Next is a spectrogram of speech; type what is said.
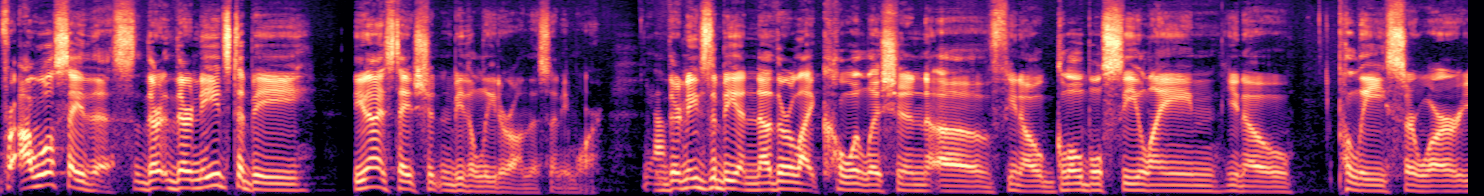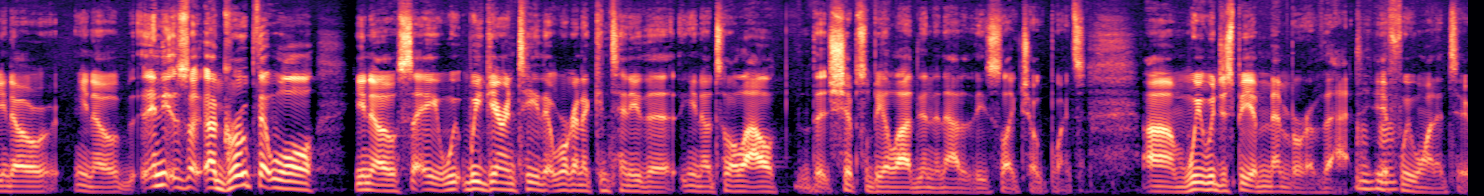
For, I will say this: there there needs to be. The United States shouldn't be the leader on this anymore. Yeah. There needs to be another like coalition of you know global sea lane you know police or or you know you know a group that will you know say we, we guarantee that we're going to continue the you know to allow that ships will be allowed in and out of these like choke points. Um, we would just be a member of that Mm-hmm. if we wanted to.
